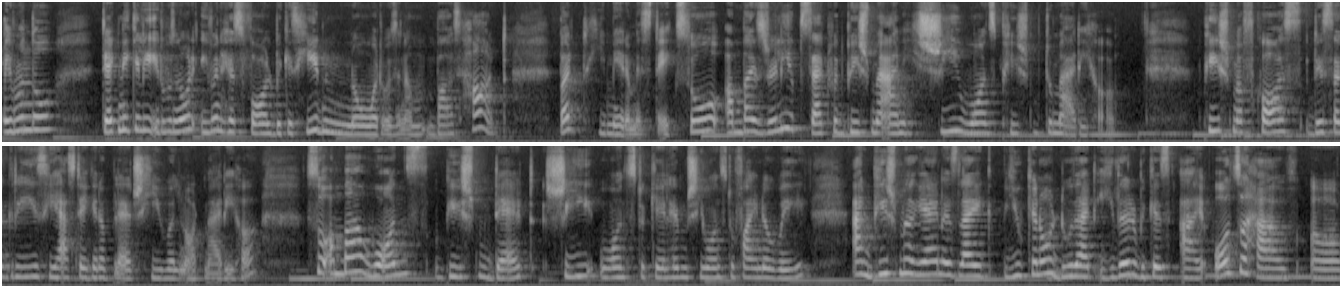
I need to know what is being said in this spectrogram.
Even though technically it was not even his fault because he didn't know what was in Amba's heart but he made a mistake. So Amba is really upset with Bhishma and she wants Bhishma to marry her Bhishma, of course, disagrees. He has taken a pledge he will not marry her. So Amba wants Bhishma dead. She wants to kill him. She wants to find a way. And Bhishma again is like, You cannot do that either because I also have a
